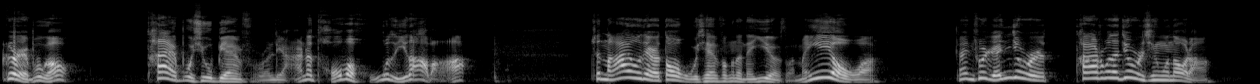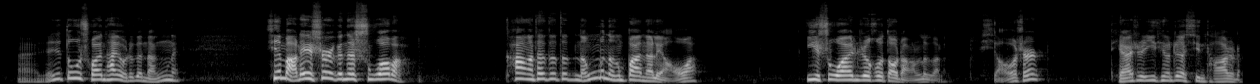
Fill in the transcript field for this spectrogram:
个儿也不高。太不修边幅了，脸上的头发胡子一大把，这哪有点道骨仙风的那意思？没有啊！但你说人就是，他说他就是清风道长，哎，人家都传他有这个能耐。先把这事儿跟他说吧，看看他他他能不能办得了啊？一说完之后，道长乐了，小事儿。田氏一听这心踏实了，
